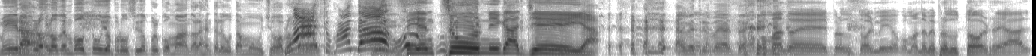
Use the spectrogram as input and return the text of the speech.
Mira, Ya. lo, lo dembow tuyo producido por Comando, a la gente le gusta mucho. Háblame de eso. ¡Comando! Cientúnica Yeya. Ay, me tripea, entonces. Comando es el productor mío, Comando es mi productor real,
